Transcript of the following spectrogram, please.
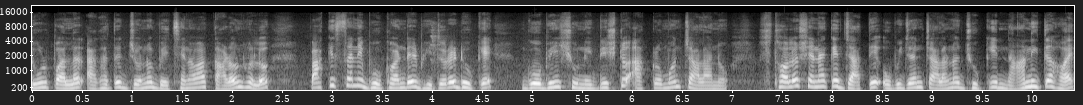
দূরপাল্লার আঘাতের জন্য বেছে নেওয়ার কারণ হলো পাকিস্তানি ভূখণ্ডের ভিতরে ঢুকে গভীর সুনির্দিষ্ট আক্রমণ চালানো। স্থলসেনাকে যাতে অভিযান চালানোর ঝুঁকি না নিতে হয়,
